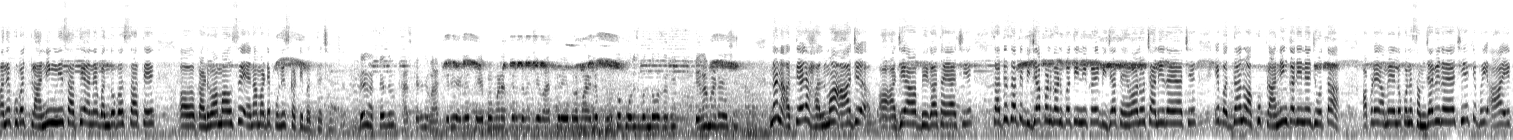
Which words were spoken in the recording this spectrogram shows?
અને ખૂબ જ પ્લાનિંગની સાથે અને બંદોબસ્ત સાથે કાઢવામાં આવશે. એના માટે પોલીસ કટિબદ્ધ છે. બેન અત્યારે તમે ખાસ કરીને વાત કરી એટલે તે પ્રમાણે અત્યારે તમે જે વાત કરી એ પ્રમાણે એટલે પૂરતો પોલીસ બંદોબસ્ત નથી. તેના માટે છે? ના ના અત્યારે હાલમાં આજ આજે આ ભેગા થયા છીએ. સાથે સાથે બીજા પણ ગણપતિ નીકળે બીજા તહેવારો ચાલી રહ્યા છે. એ બધાનું આખું પ્લાનિંગ કરીને જોતા આપણે અમે એ લોકોને સમજાવી રહ્યા છીએ કે ભાઈ આ એક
